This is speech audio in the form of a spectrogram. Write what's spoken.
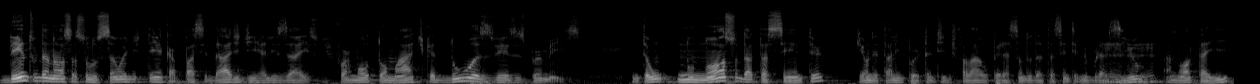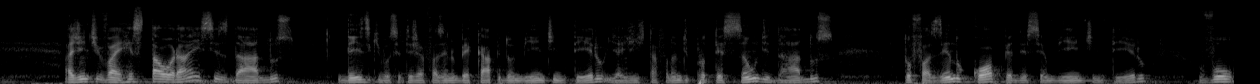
Dentro da nossa solução, a gente tem a capacidade de realizar isso de forma automática duas vezes por mês. Então, no nosso data center, que é um detalhe importante a gente falar a operação do data center no Brasil, uhum. anota aí, a gente vai restaurar esses dados desde que você esteja fazendo backup do ambiente inteiro, e aí a gente está falando de proteção de dados. Estou fazendo cópia desse ambiente inteiro, vou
